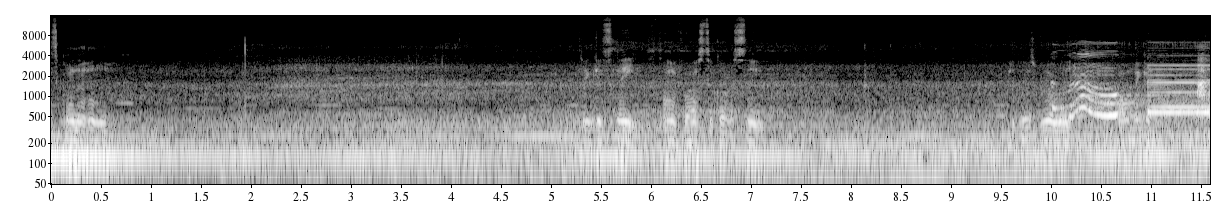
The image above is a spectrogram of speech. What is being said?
It's going home. Um, I think it's late. It's time for us to go to sleep. It was real. Hello? Oh my god.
